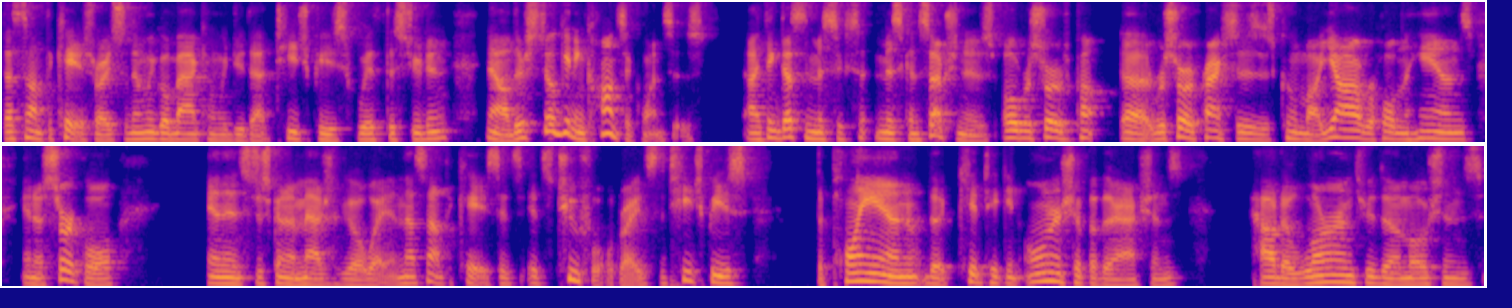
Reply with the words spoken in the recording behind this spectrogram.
That's not the case right? So then we go back and we do that teach piece with the student. Now they're still getting consequences. I think that's the mis- misconception is oh restorative, uh, restorative practices is kumbaya we're holding hands in a circle and then it's just going to magically go away. And that's not the case. It's it's twofold, right? It's the teach piece, the plan, the kid taking ownership of their actions, how to learn through the emotions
